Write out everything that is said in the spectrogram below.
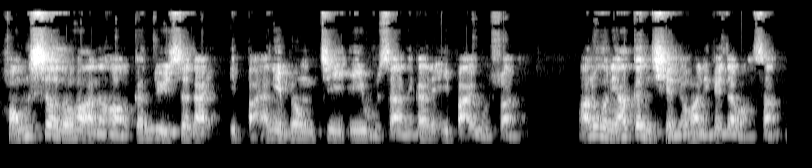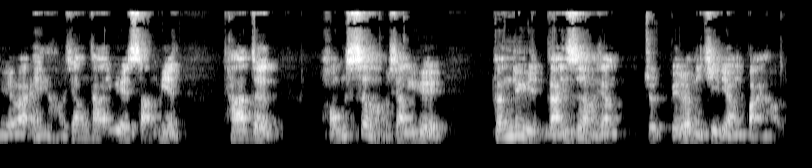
红色的话呢，哈，跟绿色在一百，你也不用记一五三，你干脆一百五算了。啊，如果你要更浅的话，你可以再往上，你会发现，哎，好像它越上面，它的红色好像越跟绿蓝色好像就，比如说你记两百好了，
